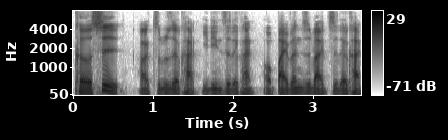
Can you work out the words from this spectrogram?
可是。啊，值不值得看？一定值得看哦，百分之百值得看。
